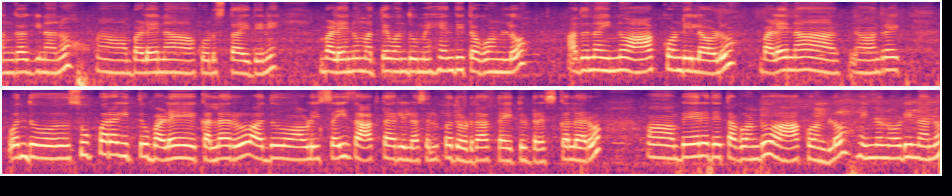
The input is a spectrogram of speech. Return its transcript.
ಹಂಗಾಗಿ ನಾನು ಬಳೆನ ಕೊಡಿಸ್ತಾ ಇದ್ದೀನಿ. ಬಳೆನು ಮತ್ತು ಒಂದು ಮೆಹೆಂದಿ ತಗೊಂಡ್ಳು. ಅದನ್ನು ಇನ್ನೂ ಹಾಕ್ಕೊಂಡಿಲ್ಲ ಅವಳು. ಬಳೆನ, ಅಂದರೆ ಒಂದು ಸೂಪರಾಗಿತ್ತು ಬಳೆ ಕಲರು ಅದು ಅವಳಿಗೆ ಸೈಜ್ ಆಗ್ತಾ ಇರಲಿಲ್ಲ, ಸ್ವಲ್ಪ ದೊಡ್ಡದಾಗ್ತಾ ಇತ್ತು ಡ್ರೆಸ್ ಕಲರು ಬೇರೆದೇ ತಗೊಂಡು ಹಾಕ್ಕೊಂಡ್ಳು ಇನ್ನು ನೋಡಿ ನಾನು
